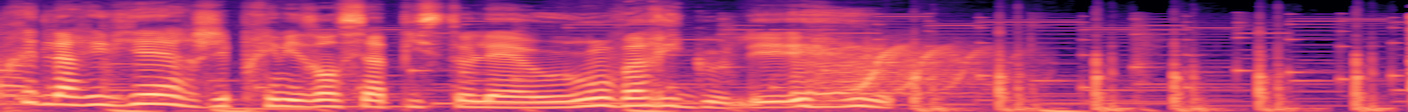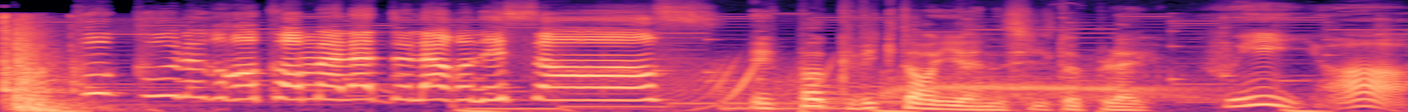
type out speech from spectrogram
Près de la rivière, j'ai pris mes anciens pistolets. Oh, on va rigoler. Coucou le grand corps malade de la Renaissance époque victorienne, s'il te plaît. Oui, ah.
